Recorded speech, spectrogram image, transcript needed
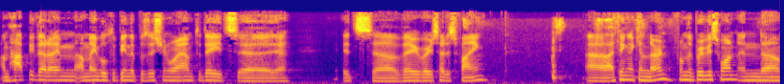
I'm happy that I'm I'm able to be in the position where I am today. It's uh, it's uh, very very satisfying. Uh, I think I can learn from the previous one, and uh,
